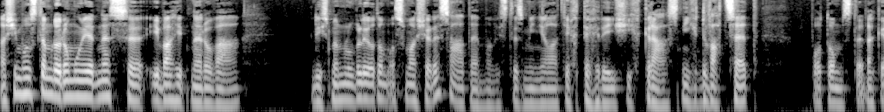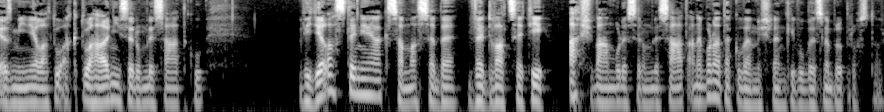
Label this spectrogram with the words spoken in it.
Naším hostem do domu je dnes Iva Hitnerová. Když jsme mluvili o tom 68. a vy jste zmínila těch tehdejších krásných 20, potom jste také zmínila tu aktuální 70. Viděla jste nějak sama sebe ve 20, až vám bude 70, anebo na takové myšlenky vůbec nebyl prostor?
